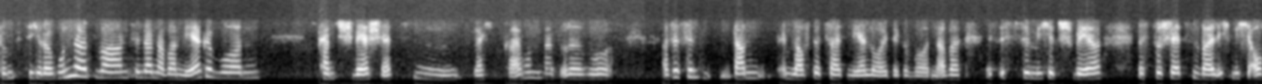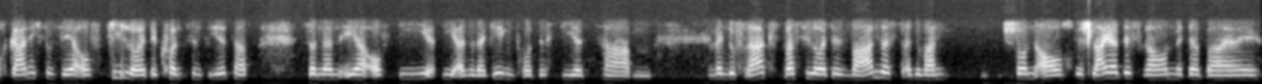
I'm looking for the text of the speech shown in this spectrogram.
50 oder 100 waren, sind dann aber mehr geworden. Ich kann es schwer schätzen, vielleicht 300 oder so. Also es sind dann im Laufe der Zeit mehr Leute geworden. Aber es ist für mich jetzt schwer, das zu schätzen, weil ich mich auch gar nicht so sehr auf die Leute konzentriert habe, sondern eher auf die, die also dagegen protestiert haben. Wenn du fragst, was die Leute waren, das also waren schon auch beschleierte Frauen mit dabei.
